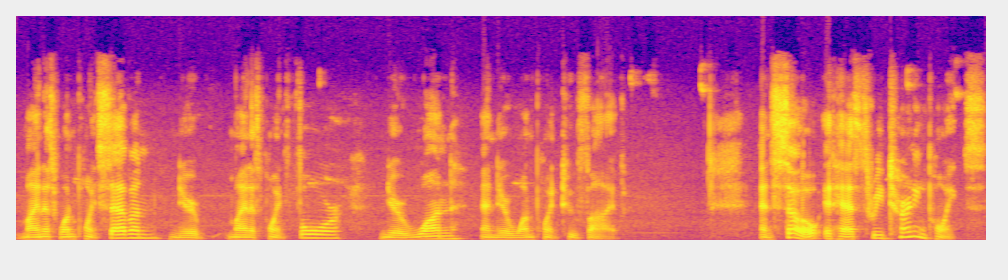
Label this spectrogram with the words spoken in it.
minus 1.7, near minus 0.4, near 1, and near 1.25. And so it has three turning points.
